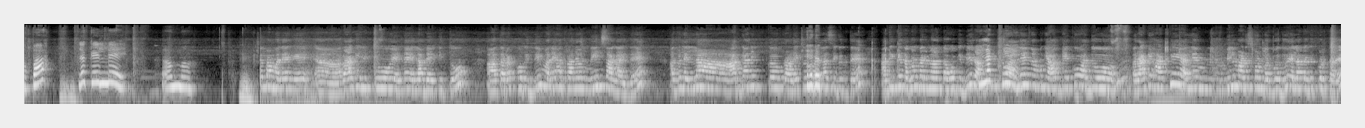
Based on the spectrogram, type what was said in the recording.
ಅಪ್ಪ ಅಮ್ಮ. ಸ್ವಲ್ಪ ಮನೆಗೆ ರಾಗಿ ಹಿಟ್ಟು ಎಣ್ಣೆ ಎಲ್ಲ ಬೇಕಿತ್ತು. ಆ ತರಕ್ ಹೋಗಿದ್ವಿ. ಮನೆ ಹತ್ರನೇ ಒಂದು ಮೀನ್ ಸಾಗ ಇದೆ. ಅದ್ರಲ್ಲೆಲ್ಲ ಆರ್ಗಾನಿಕ್ ಪ್ರಾಡಕ್ಟ್ಸ್ ಎಲ್ಲ ಸಿಗುತ್ತೆ. ಅದಕ್ಕೆ ತಗೊಂಡ್ ಬರೋಣ ಅಂತ ಹೋಗಿದ್ವಿ. ರಾಗಿ ಅಲ್ಲೇ ನಮ್ಗೆ ಯಾವ್ದು ಬೇಕು ಅದು ರಾಗಿ ಹಾಕಿ ಅಲ್ಲೇ ಮಿಲ್ ಮಾಡಿಸ್ಕೊಂಡ್ ಬರ್ಬೋದು ಎಲ್ಲ ತೆಗೆದು ಕೊಡ್ತಾರೆ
